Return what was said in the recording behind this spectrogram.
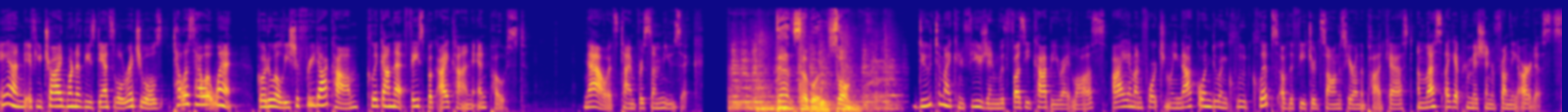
And if you tried one of these danceable rituals, tell us how it went. Go to aliciafree.com, click on that Facebook icon, and post. Now it's time for some music. Danceable song. Due to my confusion with fuzzy copyright laws, I am unfortunately not going to include clips of the featured songs here on the podcast unless I get permission from the artists.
